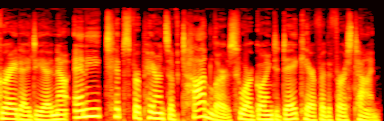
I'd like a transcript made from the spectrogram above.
Great idea. Now, any tips for parents of toddlers who are going to daycare for the first time?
